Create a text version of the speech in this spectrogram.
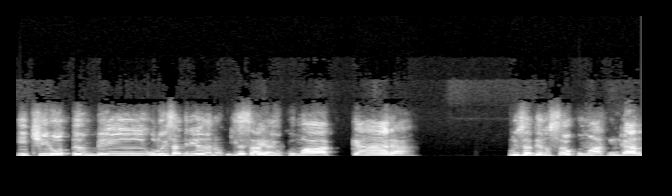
e tirou também o Luiz Adriano, Luiz que Adriano. saiu com uma cara. O Luiz Adriano saiu com uma uhum. cara.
